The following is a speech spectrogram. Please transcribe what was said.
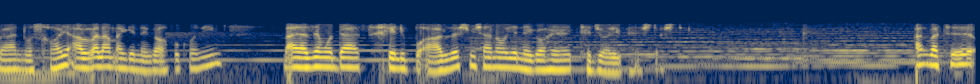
و نسخه های اول هم اگه نگاه بکنیم بعد از مدت خیلی با ارزش میشن و یه نگاه تجاری بهش داشتیم البته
